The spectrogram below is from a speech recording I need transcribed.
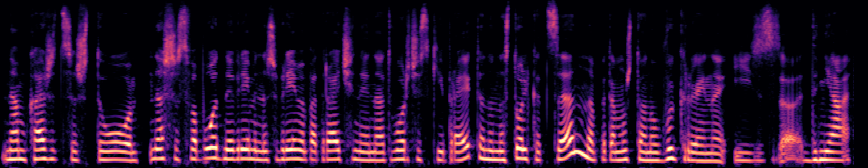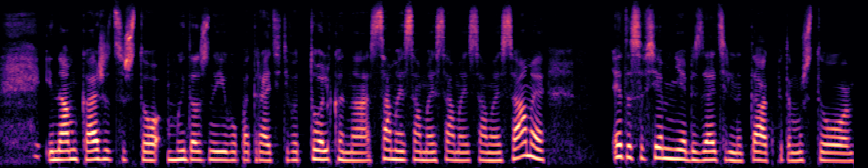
нам кажется, что наше свободное время, наше время, потраченное на творческие проекты, оно настолько ценно, потому что оно выкроено из э, дня, и нам кажется, что мы должны его потратить вот только на самое-самое-самое-самое-самое. Это совсем не обязательно так, потому что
